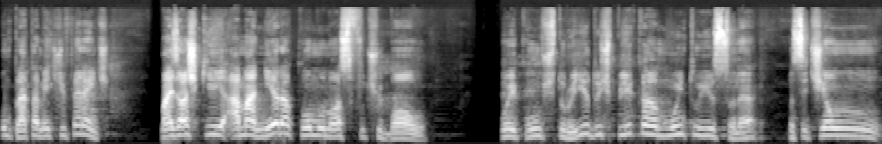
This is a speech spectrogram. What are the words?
completamente diferente. Mas eu acho que a maneira como o nosso futebol foi construído explica muito isso, né? Você tinha um,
